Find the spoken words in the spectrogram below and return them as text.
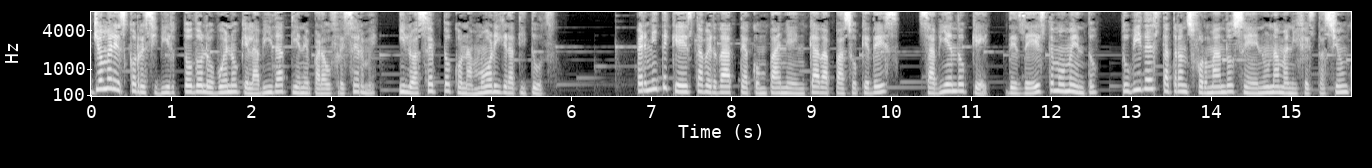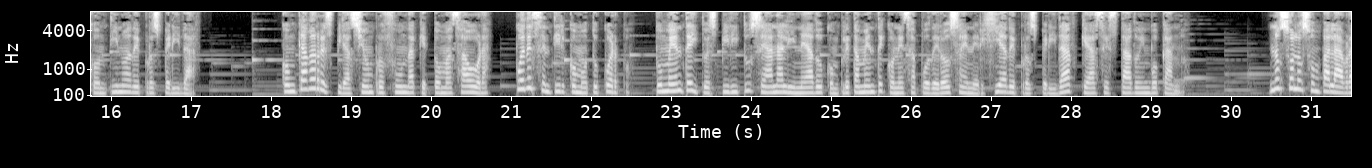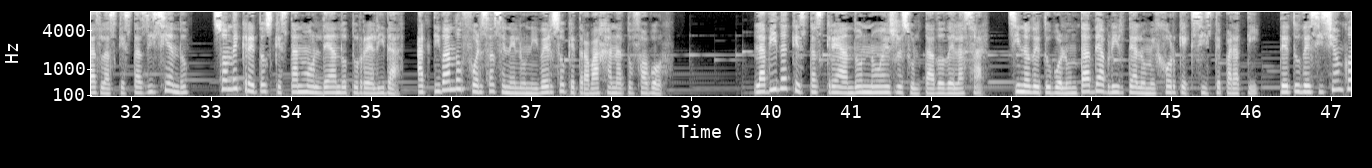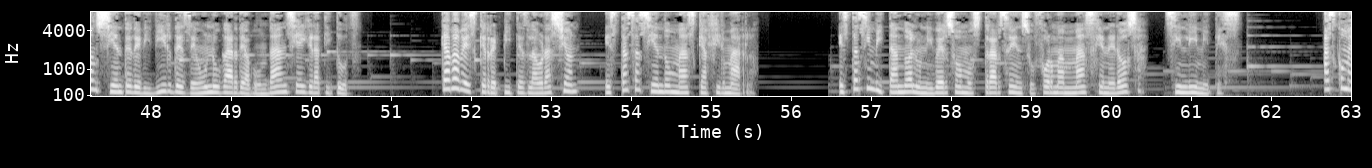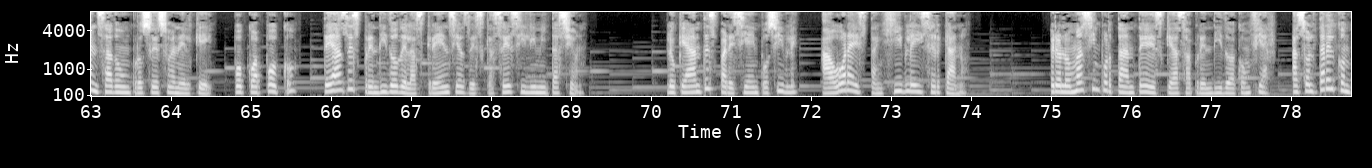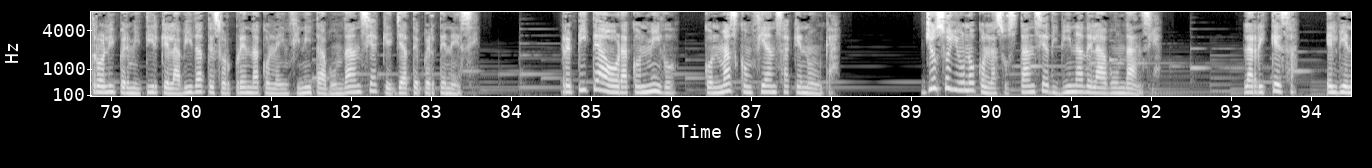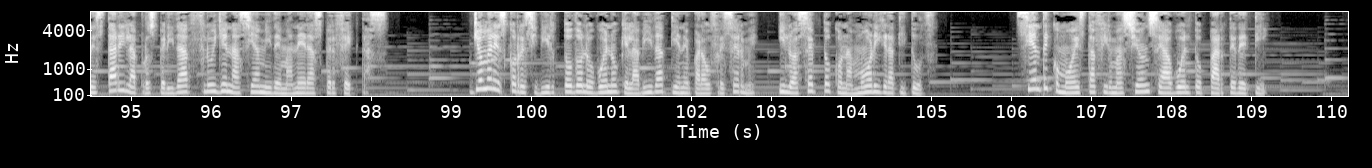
Yo merezco recibir todo lo bueno que la vida tiene para ofrecerme, y lo acepto con amor y gratitud. Permite que esta verdad te acompañe en cada paso que des, sabiendo que, desde este momento, tu vida está transformándose en una manifestación continua de prosperidad. Con cada respiración profunda que tomas ahora, puedes sentir como tu cuerpo, tu mente y tu espíritu se han alineado completamente con esa poderosa energía de prosperidad que has estado invocando no solo son palabras las que estás diciendo, son decretos que están moldeando tu realidad, activando fuerzas en el universo que trabajan a tu favor. La vida que estás creando no es resultado del azar, sino de tu voluntad de abrirte a lo mejor que existe para ti, de tu decisión consciente de vivir desde un lugar de abundancia y gratitud. Cada vez que repites la oración, estás haciendo más que afirmarlo estás invitando al universo a mostrarse en su forma más generosa, sin límites. Has comenzado un proceso en el que, poco a poco, te has desprendido de las creencias de escasez y limitación. Lo que antes parecía imposible, ahora es tangible y cercano. Pero lo más importante es que has aprendido a confiar, a soltar el control y permitir que la vida te sorprenda con la infinita abundancia que ya te pertenece. Repite ahora conmigo, con más confianza que nunca. Yo soy uno con la sustancia divina de la abundancia. La riqueza, el bienestar y la prosperidad fluyen hacia mí de maneras perfectas. Yo merezco recibir todo lo bueno que la vida tiene para ofrecerme, y lo acepto con amor y gratitud. Siente como esta afirmación se ha vuelto parte de ti.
